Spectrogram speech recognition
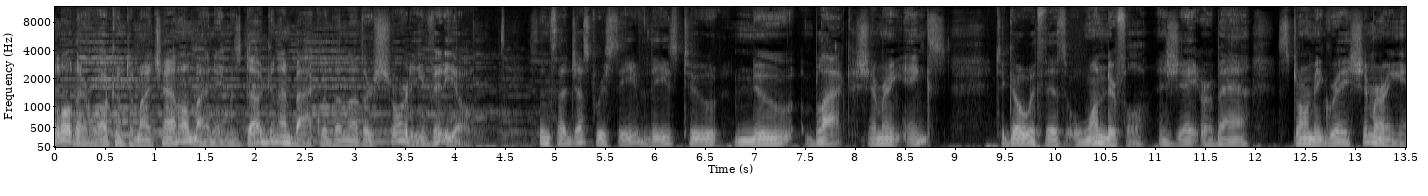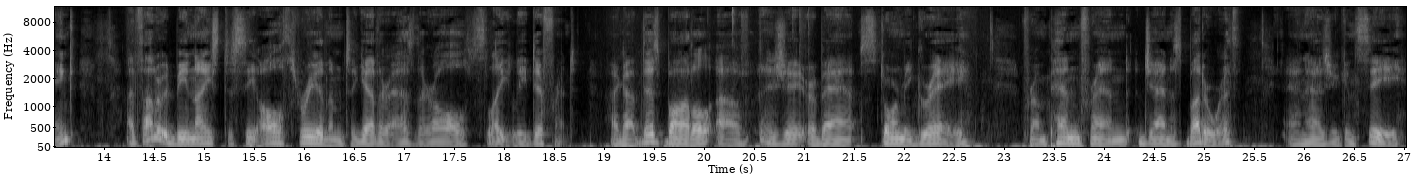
Hello there, welcome to my channel. My name is Doug and I'm back with another shorty video. Since I just received these two new black shimmering inks to go with this wonderful J. Herbin Stormy Gray shimmering ink, I thought it would be nice to see all three of them together as they're all slightly different. I got this bottle of J. Herbin Stormy Gray from pen friend Janice Butterworth, and as you can see,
